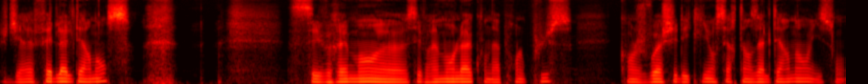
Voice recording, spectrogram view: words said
je dirais fais de l'alternance. c'est vraiment, c'est vraiment là qu'on apprend le plus. Quand je vois chez des clients certains alternants, ils sont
